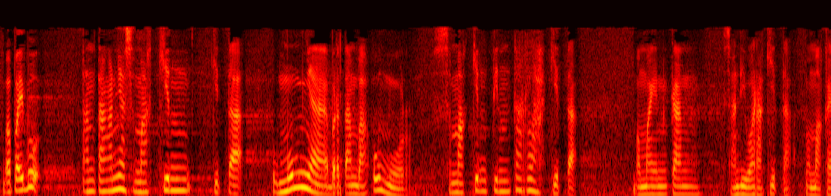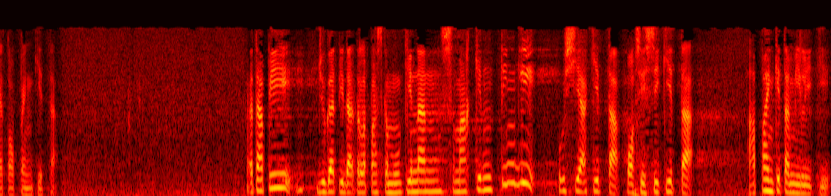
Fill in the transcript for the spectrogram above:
Bapak Ibu, tantangannya semakin kita umumnya bertambah umur, semakin pintarlah kita memainkan sandiwara kita, memakai topeng kita. Tetapi juga tidak terlepas kemungkinan semakin tinggi usia kita, posisi kita, apa yang kita miliki.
